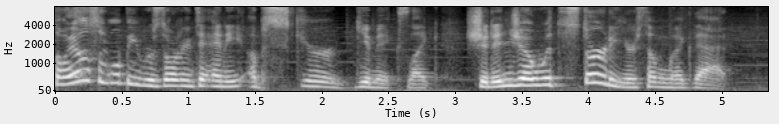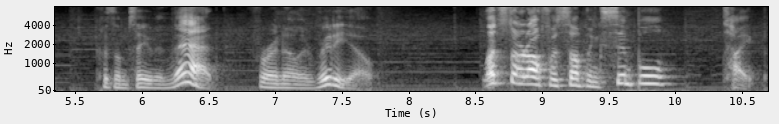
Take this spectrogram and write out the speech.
so I also won't be resorting to any obscure gimmicks like Shedinja with Sturdy or something like that, because I'm saving that for another video. Let's start off with something simple, type.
